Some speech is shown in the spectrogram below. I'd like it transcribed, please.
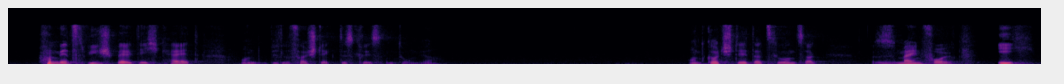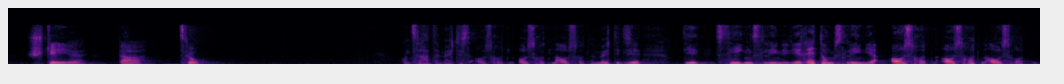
Und mit Zwiespältigkeit und ein bisschen verstecktes Christentum. Ja. Und Gott steht dazu und sagt, das ist mein Volk. Ich stehe dazu. Und Satan möchte es ausrotten, ausrotten, ausrotten. Er möchte diese, die Segenslinie, die Rettungslinie ausrotten, ausrotten, ausrotten.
